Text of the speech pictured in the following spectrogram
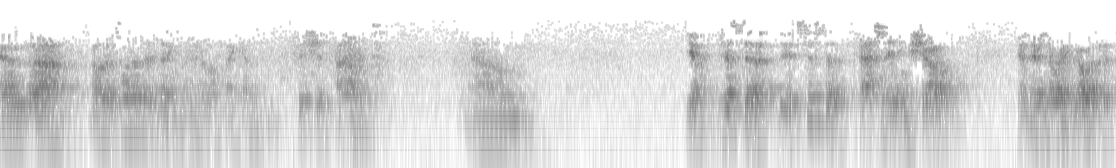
And uh, oh, there's one other thing. I don't know if I can fish it out. Um, yeah, just a, it's just a fascinating show, and there's nowhere to go with it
